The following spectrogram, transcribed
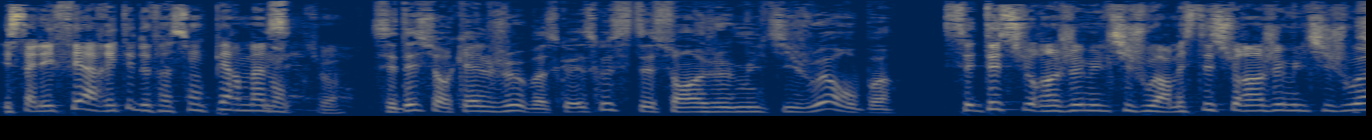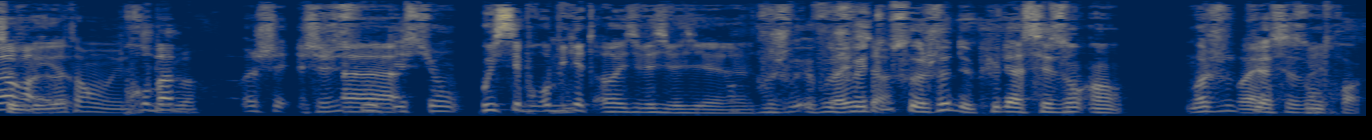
et ça les fait arrêter de façon permanente. C'était sur quel jeu? Parce que est-ce que c'était sur un jeu multijoueur ou pas? C'était sur un jeu multijoueur, mais c'était sur un jeu multijoueur. Euh, probable. J'ai juste une question. Oui, c'est obligatoire. vas-y, vas-y, vas-y. Vous jouez, vous jouez tous au jeu depuis la saison 1. Moi, je joue depuis la saison 3.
